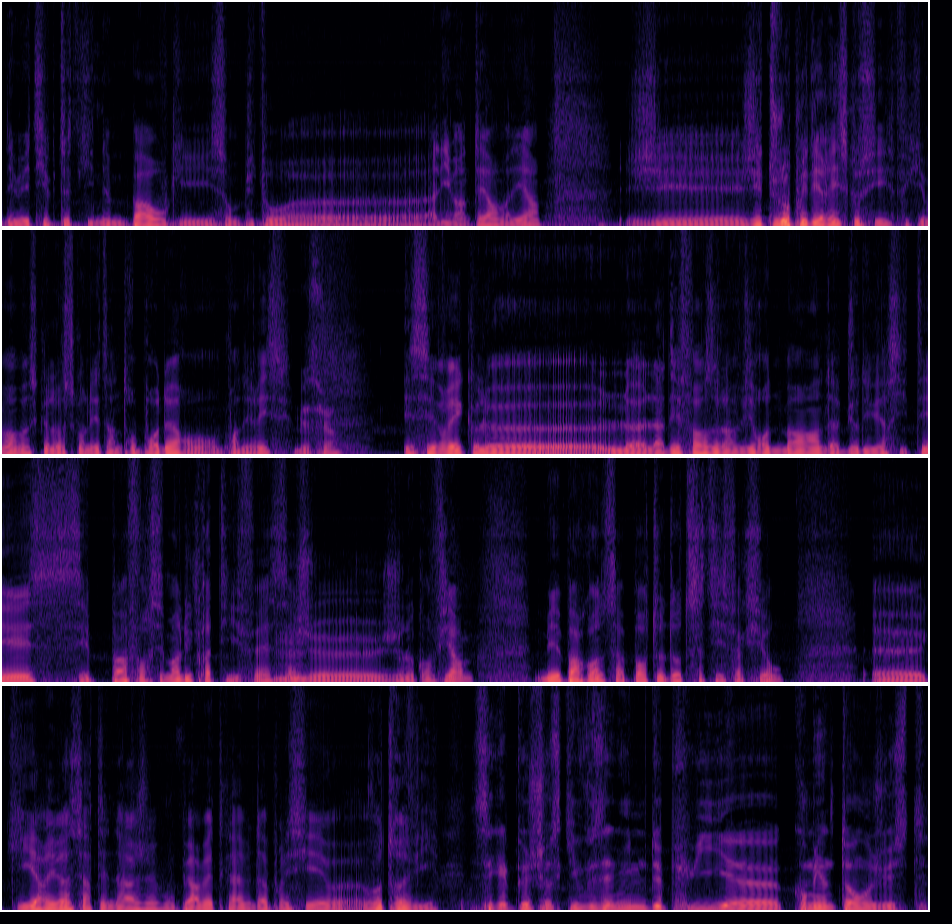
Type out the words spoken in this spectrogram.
des métiers peut-être qu'ils n'aiment pas ou qui sont plutôt euh, alimentaires, on va dire. J'ai j'ai toujours pris des risques aussi, effectivement, parce que lorsqu'on est entrepreneur, on, on prend des risques. Bien sûr. Et c'est vrai que le, le- la défense de l'environnement, de la biodiversité, c'est pas forcément lucratif, hein, ça Mhm. je, je le confirme. Mais par contre, ça apporte d'autres satisfactions euh, qui, arrivés à un certain âge, vous permettent quand même d'apprécier euh, votre vie. C'est quelque chose qui vous anime depuis euh, combien de temps au juste?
